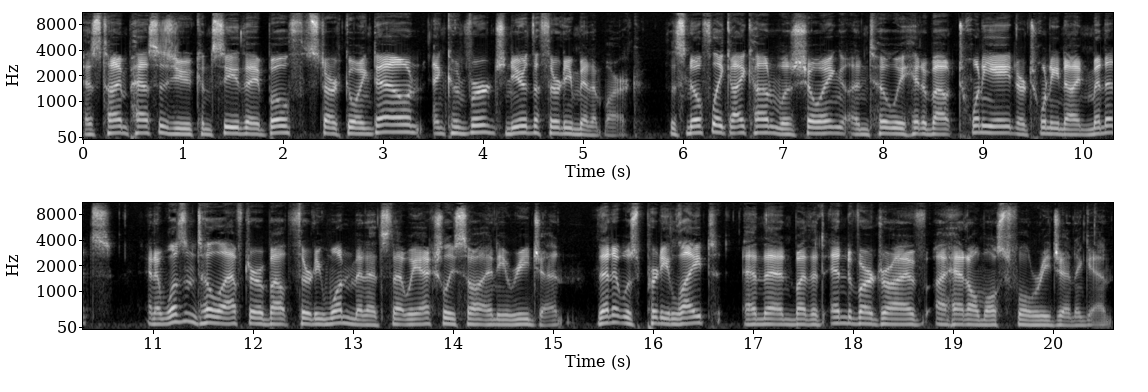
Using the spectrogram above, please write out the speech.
As time passes, you can see they both start going down and converge near the 30 minute mark. The snowflake icon was showing until we hit about 28 or 29 minutes, and it wasn't until after about 31 minutes that we actually saw any regen. Then it was pretty light, and then by the end of our drive, I had almost full regen again.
